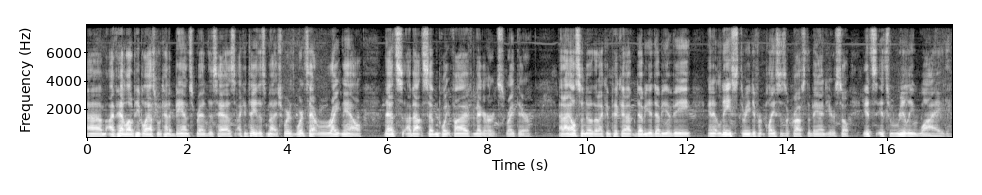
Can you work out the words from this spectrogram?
Um, I've had a lot of people ask what kind of band spread this has. I can tell you this much, where, where it's at right now, that's about 7.5 megahertz right there. And I also know that I can pick up WWV in at least three different places across the band here. So it's it's really wide.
